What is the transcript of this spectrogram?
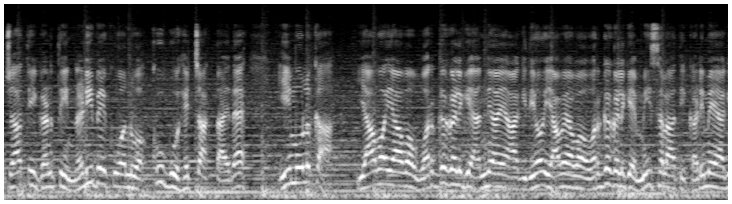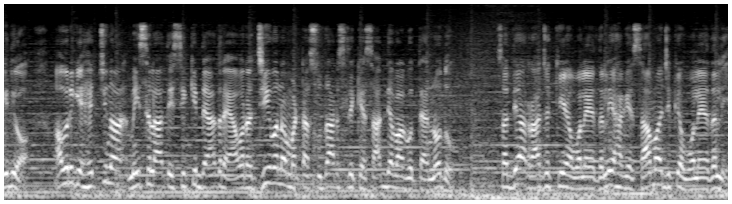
ಜಾತಿ ಗಣತಿ ನಡಿಬೇಕು ಅನ್ನುವ ಕೂಗು ಹೆಚ್ಚಾಗ್ತಾ ಇದೆ. ಈ ಮೂಲಕ ಯಾವ ಯಾವ ವರ್ಗಗಳಿಗೆ ಅನ್ಯಾಯ ಆಗಿದೆಯೋ, ಯಾವ ಯಾವ ವರ್ಗಗಳಿಗೆ ಮೀಸಲಾತಿ ಕಡಿಮೆಯಾಗಿದೆಯೋ, ಅವರಿಗೆ ಹೆಚ್ಚಿನ ಮೀಸಲಾತಿ ಸಿಕ್ಕಿದ್ದೆ ಆದರೆ ಅವರ ಜೀವನ ಮಟ್ಟ ಸುಧಾರಿಸಲಿಕ್ಕೆ ಸಾಧ್ಯವಾಗುತ್ತೆ ಅನ್ನೋದು ಸದ್ಯ ರಾಜಕೀಯ ವಲಯದಲ್ಲಿ ಹಾಗೆ ಸಾಮಾಜಿಕ ವಲಯದಲ್ಲಿ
